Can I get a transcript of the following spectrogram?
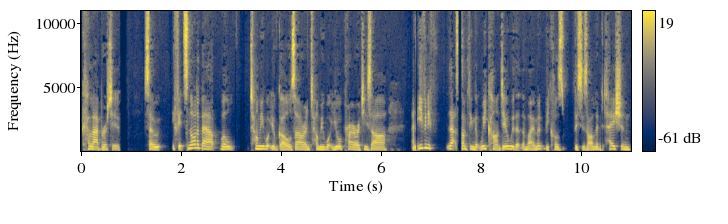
collaborative so if it's not about well tell me what your goals are and tell me what your priorities are and even if that's something that we can't deal with at the moment because this is our limitation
